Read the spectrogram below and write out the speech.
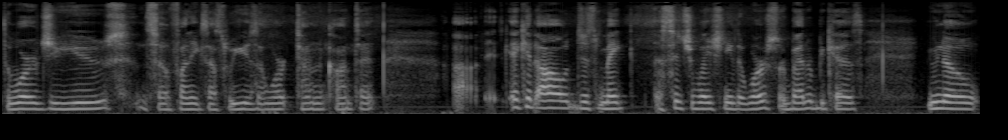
the words you use. And so funny because that's what we use at work, tone and content uh, it, it could all just make a situation either worse or better because, you know,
